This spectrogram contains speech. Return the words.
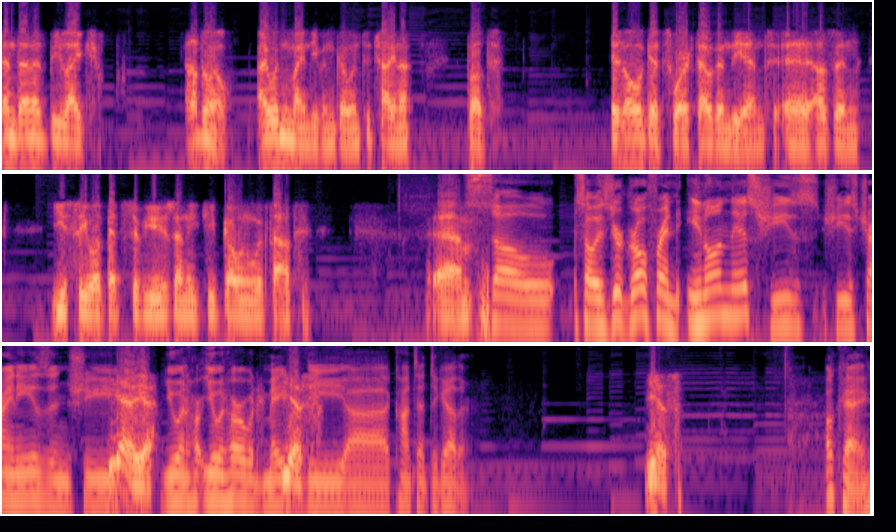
and then it'd be like, I don't know. I wouldn't mind even going to China but it all gets worked out in the end. Uh, as in, you see what gets the views, and you keep going with that. Um, So, so is your girlfriend in on this? She's she's Chinese, and she yeah, yeah, you and her you and her would make Yes. the uh, content together. yes. Okay.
